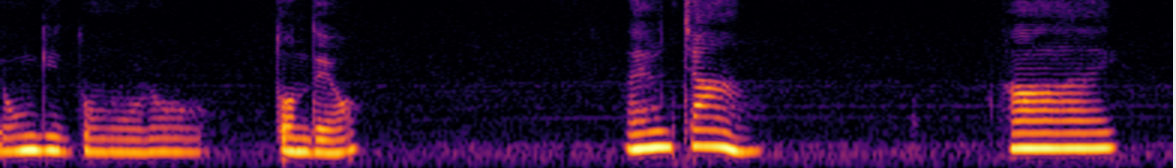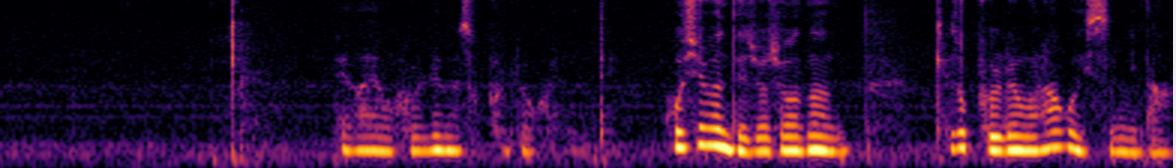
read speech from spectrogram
연기 너무 어렵던데요? 아윤짱. 하이. 배가 영 볼륨에서 보려고 했는데. 보시면 되죠. 저는 계속 볼륨을 하고 있습니다.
